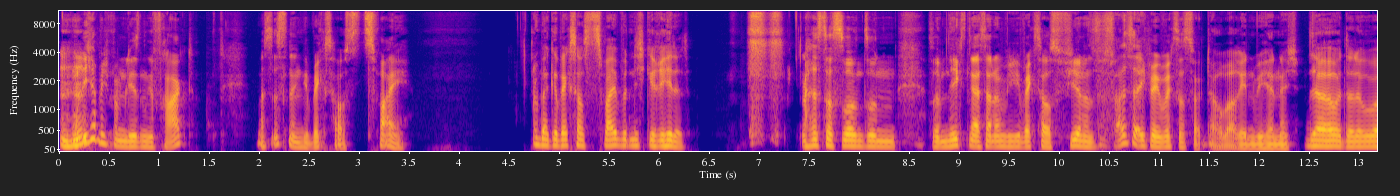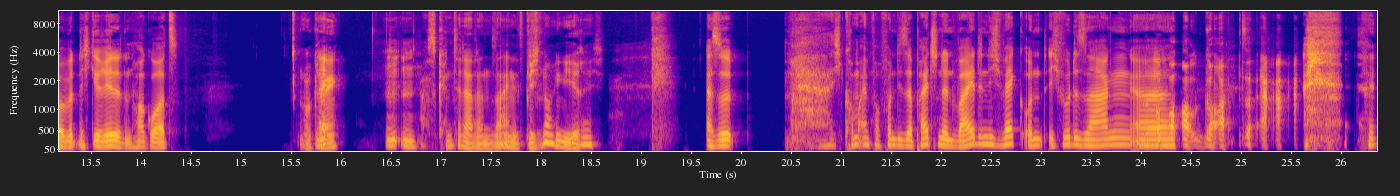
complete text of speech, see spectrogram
Mhm. Und ich habe mich beim Lesen gefragt, was ist denn Gewächshaus 2? Über Gewächshaus 2 wird nicht geredet. Ach, ist das so, ein- so ein, so im nächsten Jahr ist dann irgendwie Gewächshaus 4 und was ist eigentlich bei Gewächshaus 2? Darüber reden wir hier nicht. Da, darüber wird nicht geredet in Hogwarts. Okay. Mhm. Was könnte da denn sein? Jetzt bin ich neugierig. Also, ich komme einfach von dieser peitschenden Weide nicht weg und ich würde sagen, äh, oh Gott.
